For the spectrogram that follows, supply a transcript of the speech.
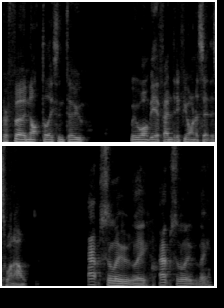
prefer not to listen to, we won't be offended if you want to sit this one out. Absolutely, absolutely.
